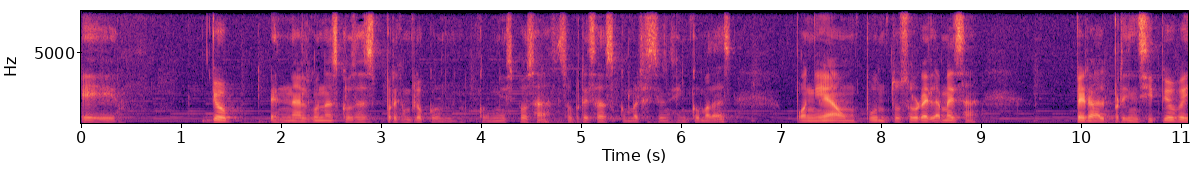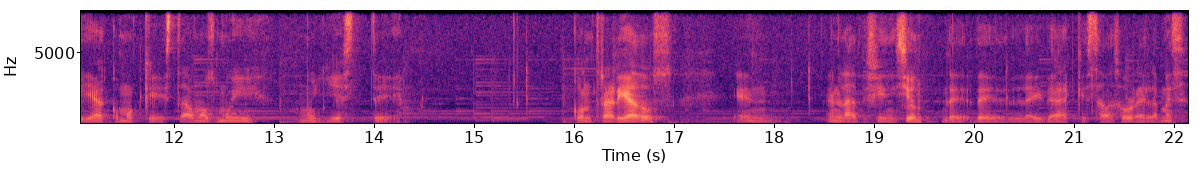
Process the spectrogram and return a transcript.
eh, yo en algunas cosas, por ejemplo con, con, mi esposa, sobre esas conversaciones incómodas, ponía un punto sobre la mesa, pero al principio veía como que estábamos muy, muy, este, contrariados en, en la definición de, la idea que estaba sobre la mesa.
